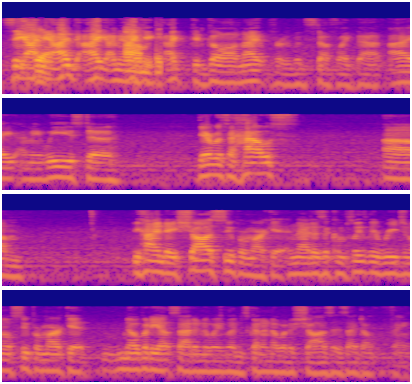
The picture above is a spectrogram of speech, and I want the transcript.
See, I Yeah. mean, I, I, I mean, Um, I could, I could go all night for with stuff like that. I, I mean, we used to. There was a house, um, behind a Shaw's supermarket, and that is a completely regional supermarket. Nobody outside of New England is going to know what a Shaw's is. I don't think.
